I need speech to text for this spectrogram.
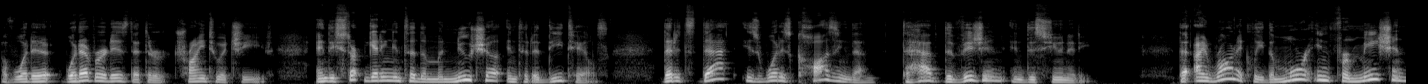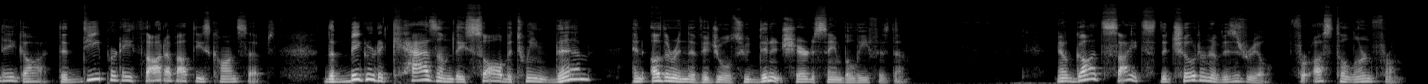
of what it, whatever it is that they're trying to achieve, and they start getting into the minutia, into the details, that it's that is what is causing them to have division and disunity that ironically, the more information they got, the deeper they thought about these concepts, the bigger the chasm they saw between them and other individuals who didn't share the same belief as them. Now, God cites the children of Israel for us to learn from,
